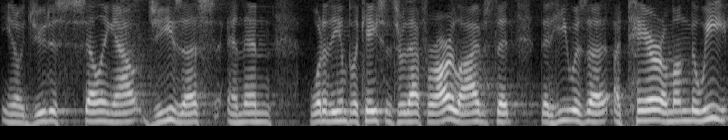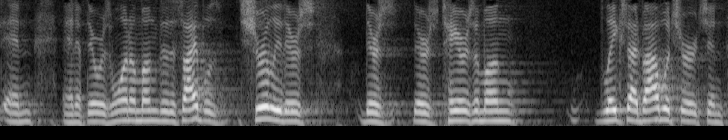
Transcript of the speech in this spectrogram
you know, Judas selling out Jesus and then what are the implications for that for our lives that, that he was a, a tare among the wheat? And, and if there was one among the disciples surely there's, there's, there's tares among lakeside bible church and,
